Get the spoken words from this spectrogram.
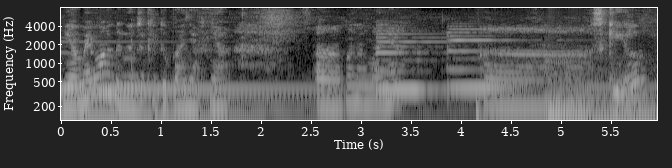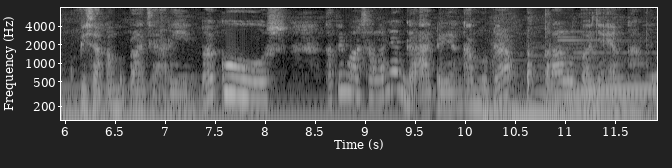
Ya memang dengan segitu banyaknya eh, apa namanya eh, skill bisa kamu pelajarin. Bagus tapi masalahnya nggak ada yang kamu dapat terlalu banyak yang kamu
